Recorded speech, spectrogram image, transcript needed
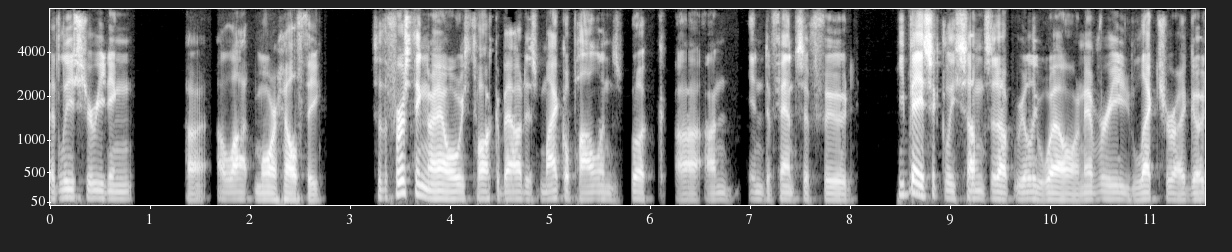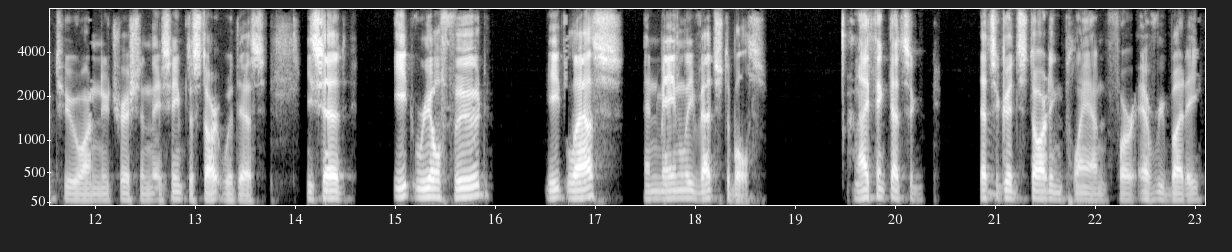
At least you're eating uh, a lot more healthy. So the first thing i always talk about is michael pollan's book uh, on in defense of food. He basically sums it up really well on every lecture i go to on nutrition. They seem to start with this. He said eat real food eat less and mainly vegetables. And i think that's a that's a good starting plan for everybody.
